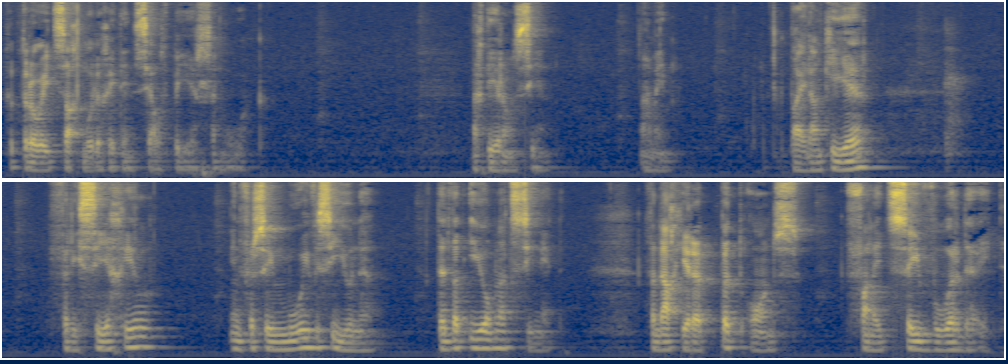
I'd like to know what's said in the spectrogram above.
getrouheid, sagmoedigheid en selfbeheersing ook. Mag die Here ons seën. Amen. Baie dankie Heer vir die seëgeel en vir sy mooi visioene, dit wat U hom laat sien het. Vandag Here bid ons vanuit sy woorde uit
